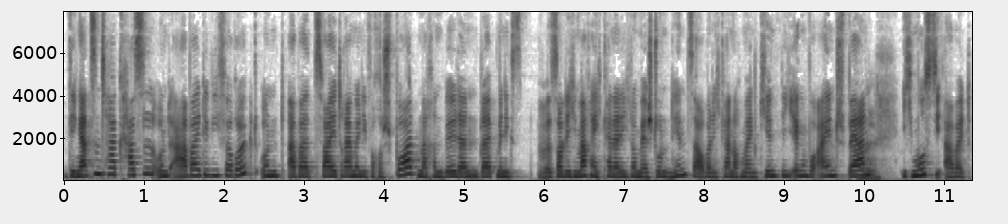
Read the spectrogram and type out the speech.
den ganzen Tag hassel und arbeite wie verrückt und aber zwei, dreimal die Woche Sport machen will, dann bleibt mir nichts was soll ich machen? Ich kann ja nicht noch mehr Stunden hinzaubern. Ich kann auch mein Kind nicht irgendwo einsperren. Nee. Ich muss die Arbeit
